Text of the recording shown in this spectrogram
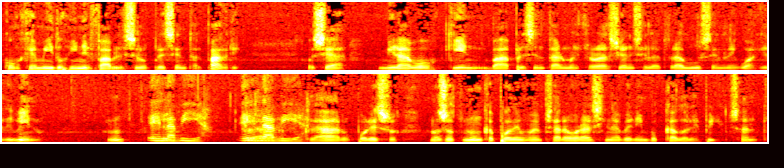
con gemidos inefables, se lo presenta al Padre. O sea, mira vos quién va a presentar nuestra oración y se la traduce en lenguaje divino. ¿Mm? Es la vía, es la Claro, vía. Claro, por eso nosotros nunca podemos empezar a orar sin haber invocado al Espíritu Santo.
